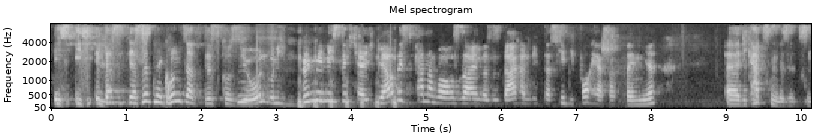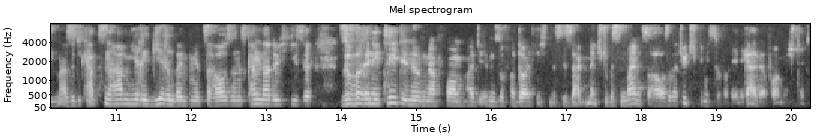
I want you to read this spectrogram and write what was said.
Ich, ich, das, das ist eine Grundsatzdiskussion und ich bin mir nicht sicher. Ich glaube, es kann aber auch sein, dass es daran liegt, dass hier die Vorherrschaft bei mir äh, die Katzen besitzen. Also die Katzen haben hier regieren bei mir zu Hause und es kann dadurch diese Souveränität in irgendeiner Form halt eben so verdeutlichen, dass sie sagen, Mensch, du bist in meinem Zuhause, natürlich bin ich souverän, egal wer vor mir steht.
